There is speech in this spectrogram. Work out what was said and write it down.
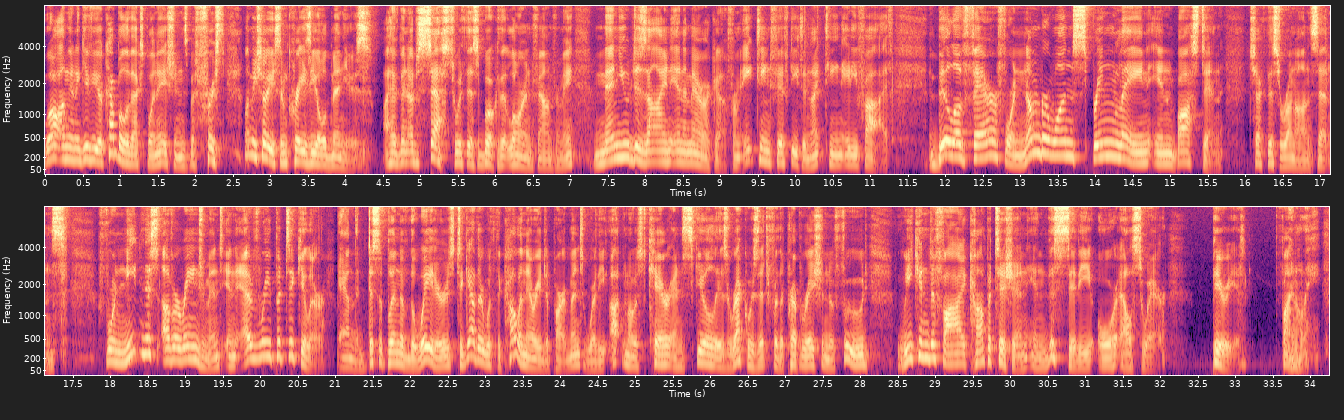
Well, I'm going to give you a couple of explanations, but first, let me show you some crazy old menus. I have been obsessed with this book that Lauren found for me Menu Design in America from 1850 to 1985. Bill of Fare for number one Spring Lane in Boston. Check this run on sentence for neatness of arrangement in every particular, and the discipline of the waiters, together with the culinary department, where the utmost care and skill is requisite for the preparation of food, we can defy competition in this city or elsewhere. Period. Finally.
